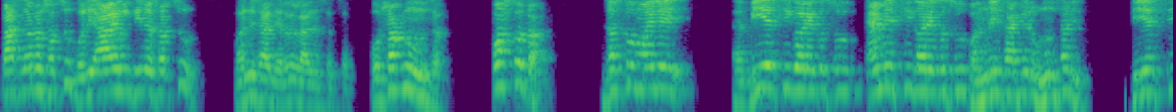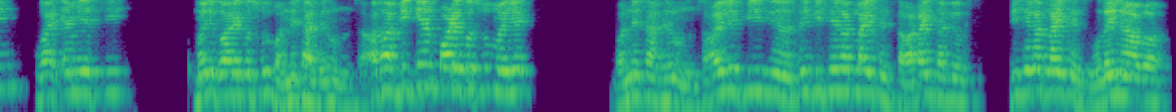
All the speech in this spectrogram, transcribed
पास गर्न सक्छु भोलि आयोग दिन सक्छु भन्ने साथीहरूलाई लाग्न सक्छ। हो सक्नुहुन्छ। कस्तो त? जस्तो मैले बिएससी गरेको छु एमएससी गरेको छु भन्ने साथीहरू हुनुहुन्छ नि? बिएससी वा एमएससी मैले गरेको छु भन्ने साथीहरू हुनुहुन्छ। अथवा विज्ञान पढेको छु मैले भन्ने साथीहरू हुनुहुन्छ। अहिले चाहिँ विषयगत लाइसेन्स त हटाइसक्यो। विषयगत लाइसेन्स हुँदैन अब।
